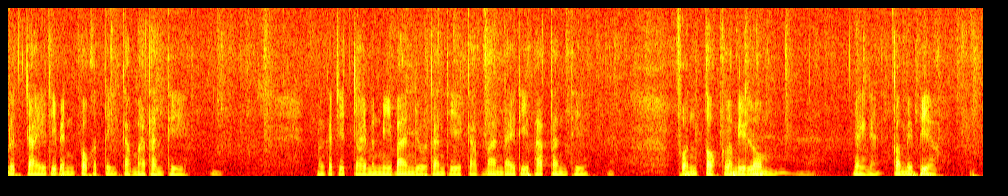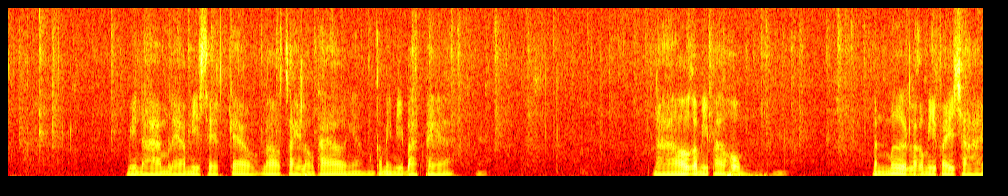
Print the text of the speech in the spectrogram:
รือใจที่เป็นปกติกลับมาทันที มันก็จิตใจมันมีบ้านอยู่ทันทีกลับบ้านได้ที่พักทันที ฝนตกเรามีล่มอย่างเนี้ยก็ไม่เปียก มีน้ำแล้วมีเศษแก้ว เราใส่รองเท้าอย่างเงี้ยมันก็ไม่มีบาดแผลหนาวก็มีผ้าห่ม มันมืดแล้วก็มีไฟฉาย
